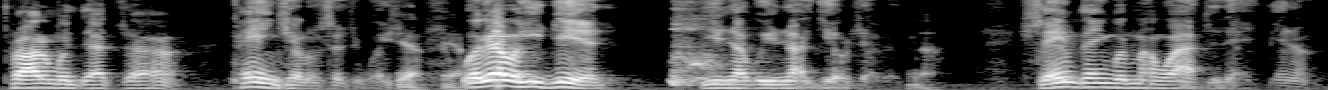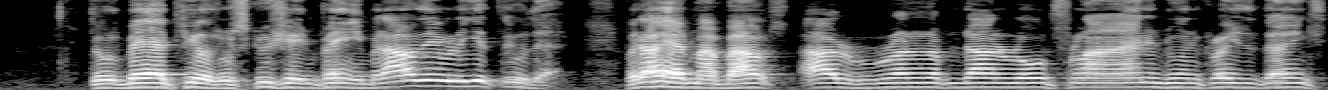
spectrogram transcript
problem with that uh, painkiller situation. Yeah, yeah. Whatever he did, he's not, we're not guilty of it. No. Same thing with my wife today, you know. Those bad pills, those excruciating pain, but I was able to get through that. But I had my bouts. I was running up and down the road, flying and doing crazy things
